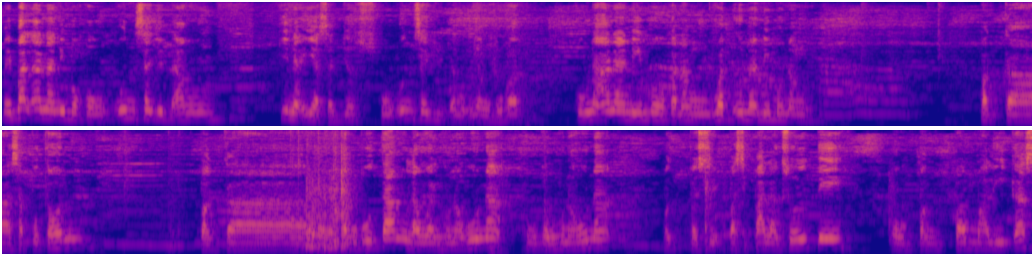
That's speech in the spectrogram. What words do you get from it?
may bala na nimo kung unsa jud ang kinaiya sa Dios, kung unsa jud ang iyang buhat. Kung naana nimo kanang wad-una nimo ng pagka saputon, pagka butang-butang, lawang hunahuna, hunggang hunahuna, pagpasipalag sulti, o pagpamalikas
